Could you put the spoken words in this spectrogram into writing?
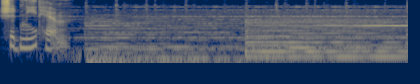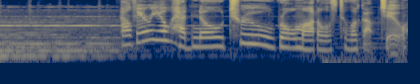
should meet him. Alverio had no true role models to look up to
